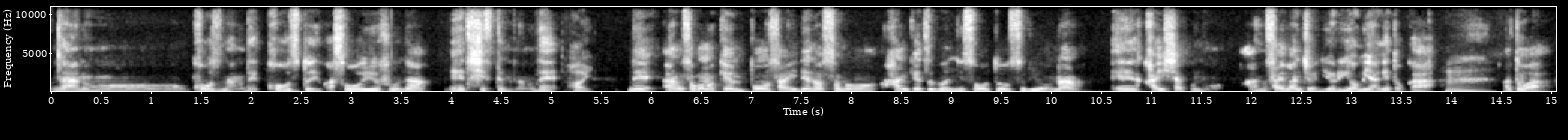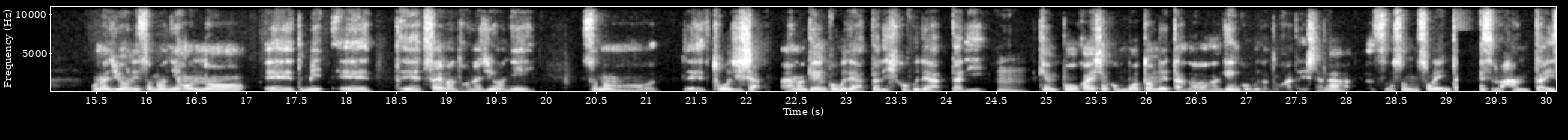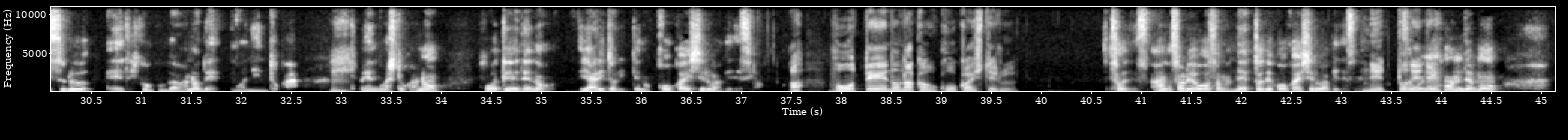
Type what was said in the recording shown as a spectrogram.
う、あのー構図なので、構図というか、そういうふうな、えーシステムなので、はい、で、あの、そこの憲法裁でのその判決文に相当するような、えー解釈の、あの、裁判長による読み上げとか、うん、あとは、同じように、その日本の、えーとみえーえー裁判と同じように、その、えー当事者、あの原告であったり被告であったり、うん、憲法解釈を求めた側が原告だと仮定したら、そそのそれに対する反対する、えーと被告側の弁護人とか、うん。弁護士とかの法廷でのやり取りっていうのを公開してるわけですよ。あ、法廷の中を公開してる。そうです。あの、それをそのネットで公開してるわけですね。ネットでその日ね。本でも、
